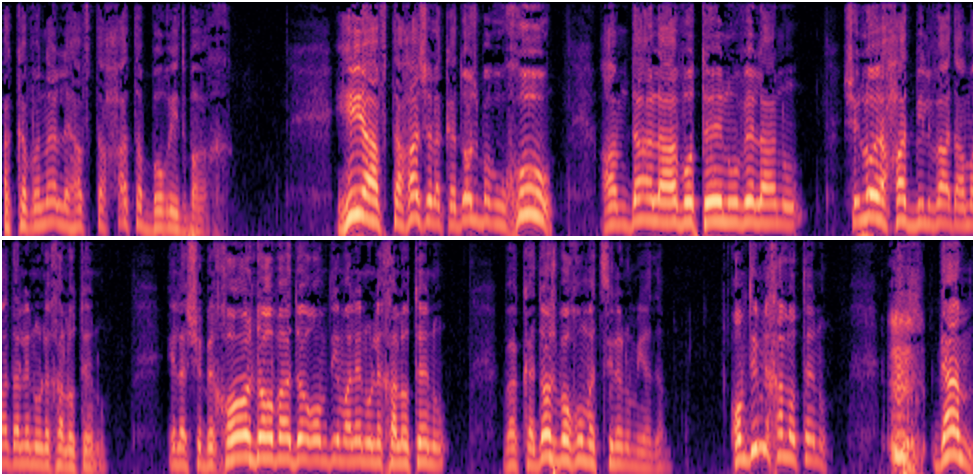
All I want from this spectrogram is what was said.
הכוונה להבטחת הבורא יתברך. היא ההבטחה של הקדוש ברוך הוא, עמדה לאבותינו ולנו, שלא אחד בלבד עמד עלינו לכלותנו, אלא שבכל דור ודור עומדים עלינו לכלותנו, והקדוש ברוך הוא מצילנו מידם. עומדים לכלותנו, גם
